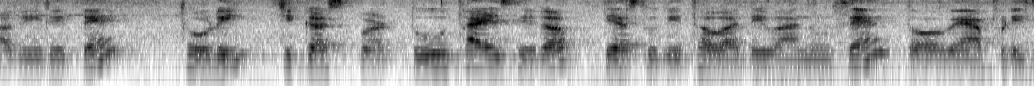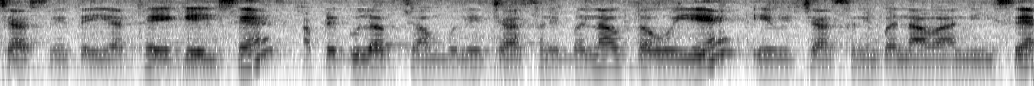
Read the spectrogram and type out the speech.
આવી રીતે થોડી ચિકાસ પડતું થાય સિરપ ત્યાં સુધી થવા દેવાનું છે. તો હવે આપણી ચાસણી તૈયાર થઈ ગઈ છે. આપણે ગુલાબજાંબુની ચાસણી બનાવતા હોઈએ એવી ચાસણી બનાવવાની છે.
